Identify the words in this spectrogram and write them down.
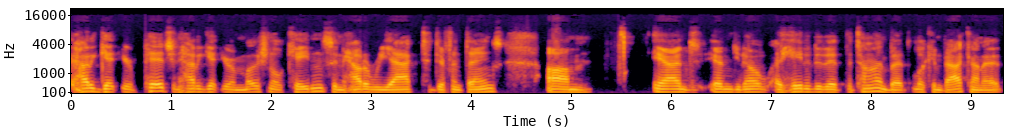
how to get your pitch and how to get your emotional cadence and how to react to different things. Um, and and you know i hated it at the time but looking back on it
